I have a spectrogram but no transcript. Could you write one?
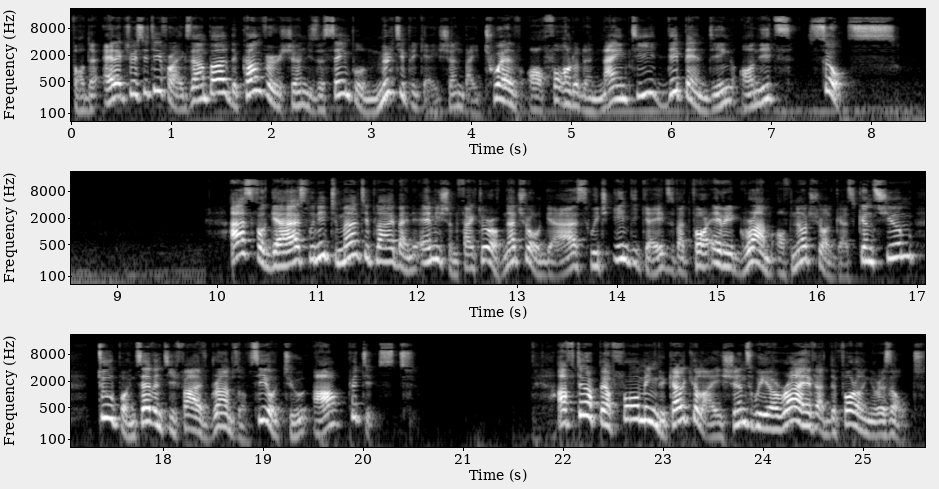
For the electricity, for example, the conversion is a simple multiplication by 12 or 490 depending on its source. As for gas, we need to multiply by the emission factor of natural gas, which indicates that for every gram of natural gas consumed, 2.75 grams of CO2 are produced. After performing the calculations, we arrive at the following result.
